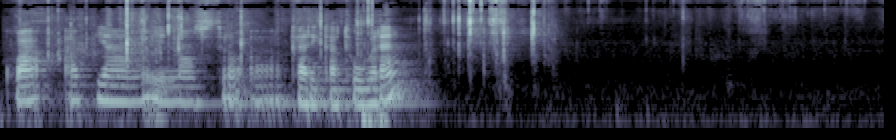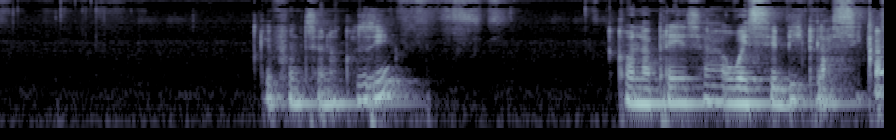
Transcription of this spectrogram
Qua abbiamo il nostro uh, caricatore che funziona così con la presa USB classica.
